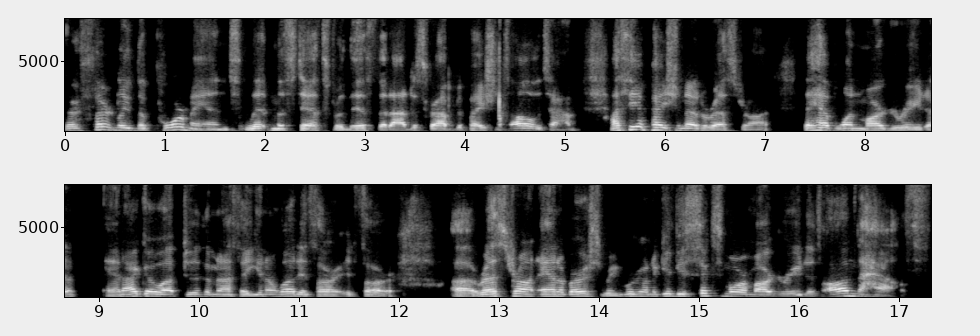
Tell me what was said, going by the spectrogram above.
there's certainly the poor man's litmus test for this that I describe to patients all the time. I see a patient at a restaurant, they have one margarita, and I go up to them and I say, you know what, it's our it's our uh, restaurant anniversary. We're going to give you six more margaritas on the house.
